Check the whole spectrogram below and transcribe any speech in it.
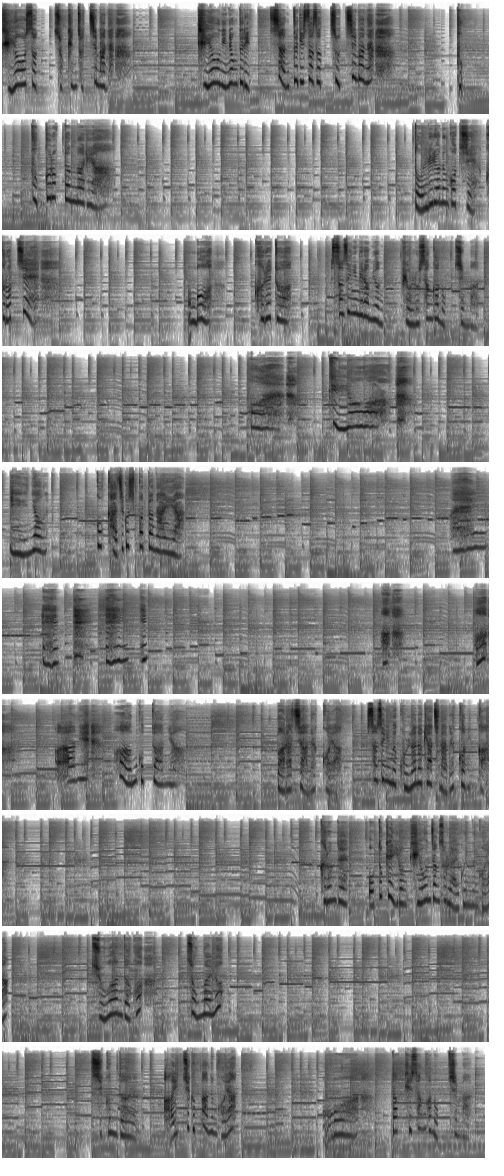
귀여워서 좋긴 좋지만 귀여운 인형들이 잔뜩 있어서 좋지만 부, 부끄럽단 말이야. 놀리려는 거지, 그렇지? 뭐, 그래도 선생님이라면 별로 상관없지만. 가지고 싶었던 아이야. 않을 거야. 선생님을 곤란하게 하진 않을 거니까. 그런데 어떻게 이런 귀여운 장소를 알고 있는 거야? 좋아한다고? 정말요? 지금 날 아이 취급하는 거야? 뭐, 딱히 상관없지만.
